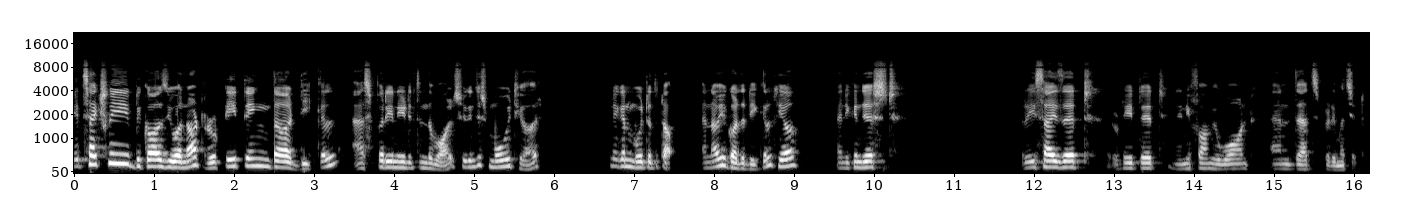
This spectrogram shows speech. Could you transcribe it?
It's actually because you are not rotating the decal as per you need it in the wall. So you can just move it here. And you can move it to the top. And now you got the decal here. And you can just resize it rotate it in any form you want. And that's pretty much it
